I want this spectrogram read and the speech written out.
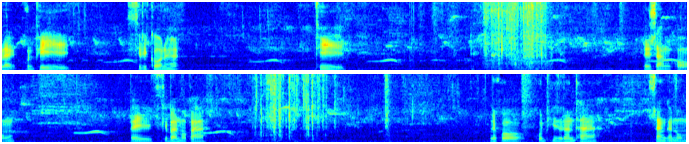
และคุณพี่สิริกรนะฮะที่ ได้สั่งของ ไปที่บ้านหมอปลาแล้วก็คุณพี่สุรันทาสั่งขนม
